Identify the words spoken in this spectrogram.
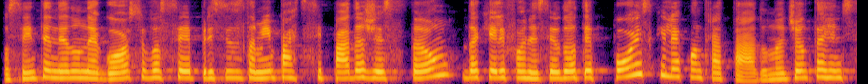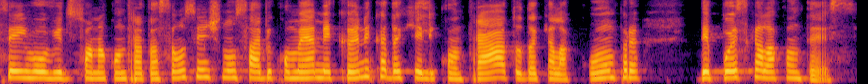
Você entendendo o negócio, você precisa também participar da gestão daquele fornecedor depois que ele é contratado. Não adianta a gente ser envolvido só na contratação se a gente não sabe como é a mecânica daquele contrato, daquela compra, depois que ela acontece.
